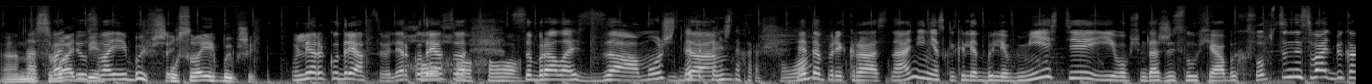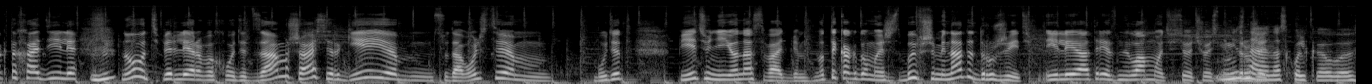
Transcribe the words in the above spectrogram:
э, на, на свадьбе, свадьбе у своей бывшей. У своей бывшей. У Леры Кудрявцевой. Лера Кудрявцева собралась замуж. Да, да. Это, конечно, хорошо. Это прекрасно. Они несколько лет были вместе, и, в общем, даже слухи об их собственной свадьбе как-то ходили. Угу. Ну, вот теперь Лера выходит замуж, а Сергей с удовольствием будет петь у нее на свадьбе. Вот ты как думаешь, с бывшими надо дружить? Или отрезанный ломоть, все, что с ним Не дружить? знаю, насколько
